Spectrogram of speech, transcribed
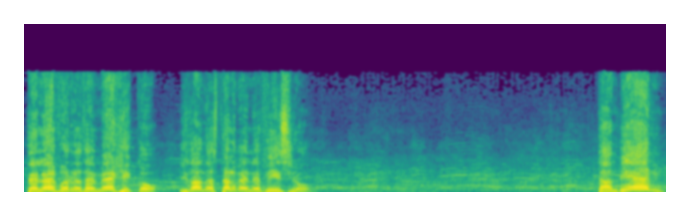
teléfonos de México. ¿Y dónde está el beneficio? También,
